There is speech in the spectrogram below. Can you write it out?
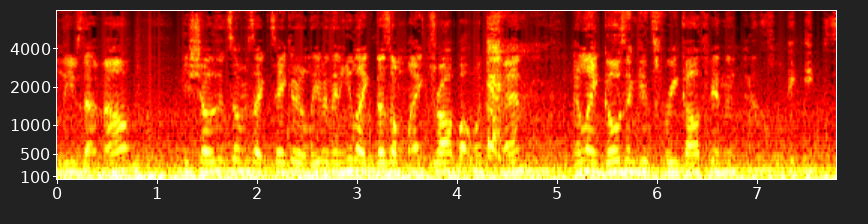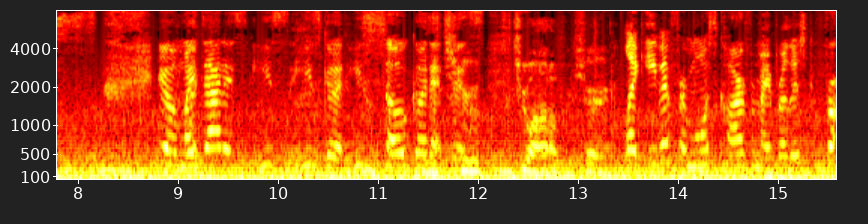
leaves that amount. He shows it to him. He's like, take it or leave. it. And then he like does a mic drop, but with the pen, and like goes and gets free coffee, and then just leaves. Yo, my dad is he's he's good. He's so good at true, this. he's a true auto for sure. like even for most car for my brothers for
